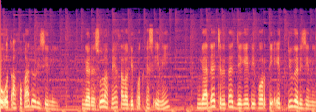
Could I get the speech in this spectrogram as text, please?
Uut Avocado di sini. Nggak ada sulap ya kalau di podcast ini. Nggak ada cerita JKT48 juga di sini.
